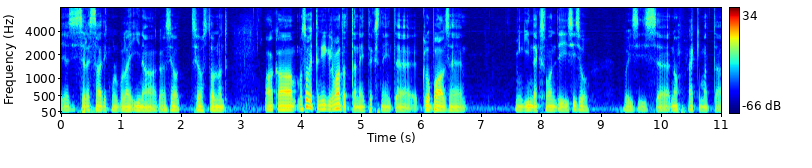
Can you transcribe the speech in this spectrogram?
ja siis sellest saadik mul pole Hiinaga seot-, seost olnud. aga ma soovitan kõigile vaadata näiteks neid äh, globaalse mingi indeksfondi sisu või siis äh, noh, rääkimata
